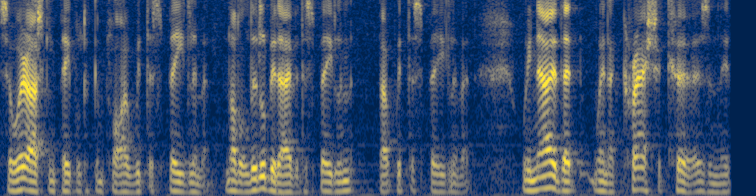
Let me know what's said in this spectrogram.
So we're asking people to comply with the speed limit, not a little bit over the speed limit, but with the speed limit. We know that when a crash occurs, and the,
